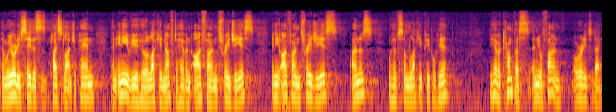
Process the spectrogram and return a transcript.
And we already see this in places like Japan. And any of you who are lucky enough to have an iPhone 3GS, any iPhone 3GS owners, we have some lucky people here. You have a compass in your phone already today.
